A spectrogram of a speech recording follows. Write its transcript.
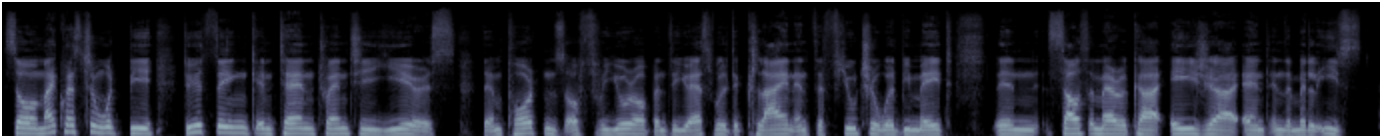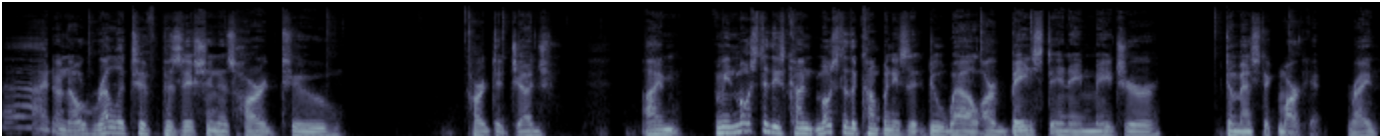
So, my question would be Do you think in 10, 20 years, the importance of Europe and the US will decline and the future will be made in South America, Asia, and in the Middle East? Uh, I don't know. Relative position is hard to hard to judge. I'm. I mean, most of these most of the companies that do well are based in a major domestic market, right?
